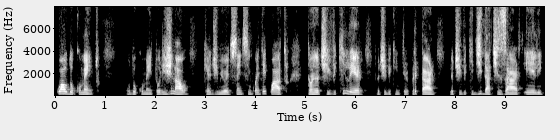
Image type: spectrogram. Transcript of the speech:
Qual documento? O documento original, que é de 1854. Então eu tive que ler, eu tive que interpretar, eu tive que didatizar ele,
